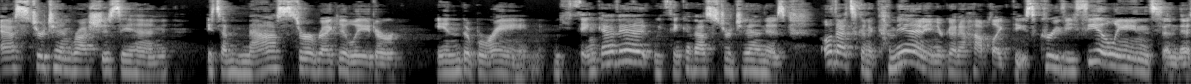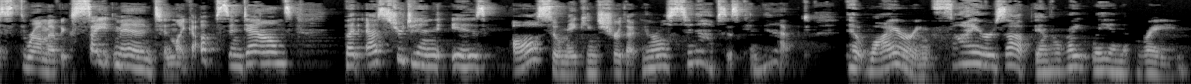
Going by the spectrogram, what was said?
estrogen rushes in, it's a master regulator in the brain. We think of it, we think of estrogen as, oh, that's going to come in and you're going to have like these groovy feelings and this thrum of excitement and like ups and downs. But estrogen is also making sure that neural synapses connect that wiring fires up in the right way in the brain.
